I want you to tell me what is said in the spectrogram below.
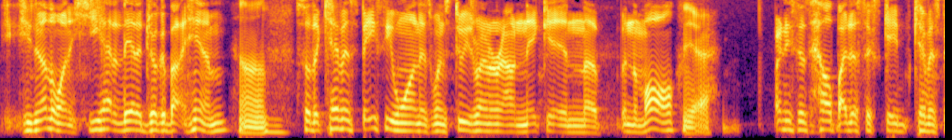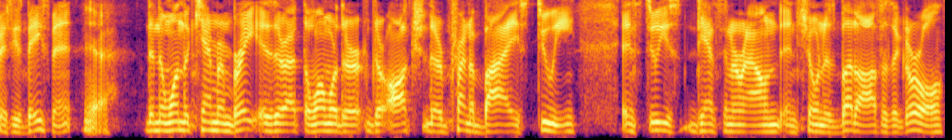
He's another one. He had they had a joke about him. Uh, So the Kevin Spacey one is when Stewie's running around naked in the in the mall, yeah. and he says, "Help! I just escaped Kevin Spacey's basement." Yeah. Then the one that Cameron Brate is they're at the one where they're they're auction they're trying to buy Stewie, and Stewie's dancing around and showing his butt off as a girl,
